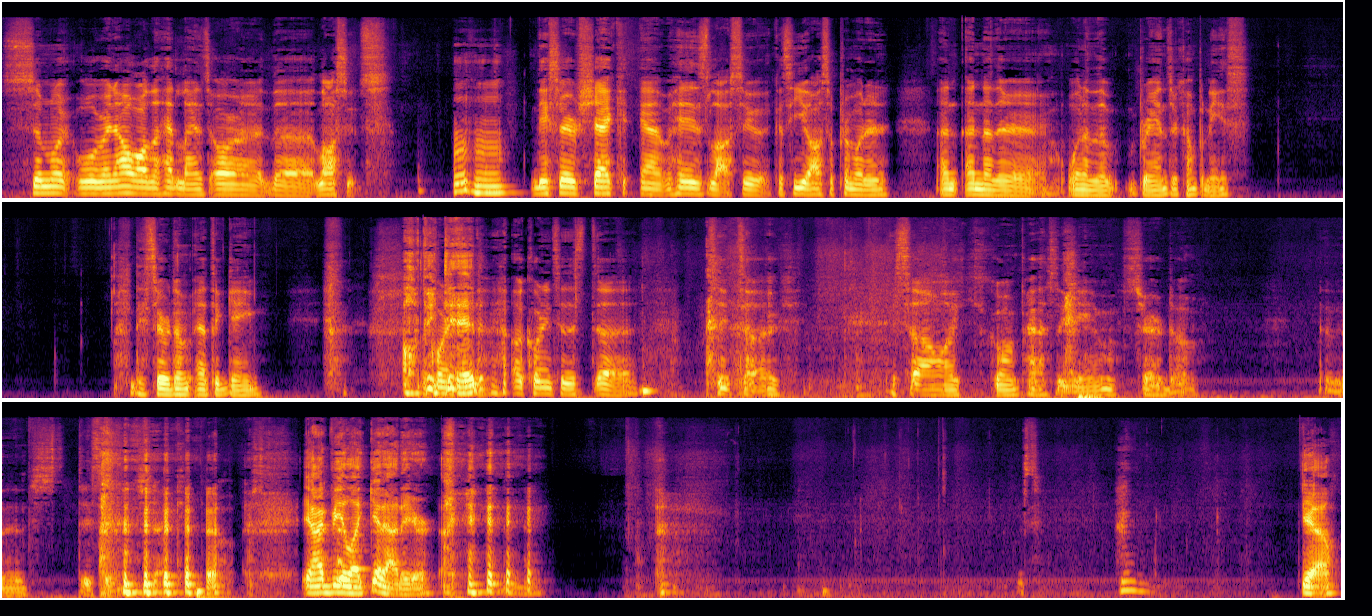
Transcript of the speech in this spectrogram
Similar. Well, right now all the headlines are the lawsuits. Mm-hmm. They served Shaq um, his lawsuit because he also promoted an, another one of the brands or companies. They served them at the game. Oh, they according did. To, according to this uh, TikTok, they saw him like going past the game, served them, and then they served Shaq. Yeah, I'd be like, get out of here. yeah.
